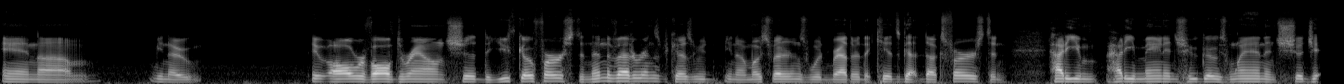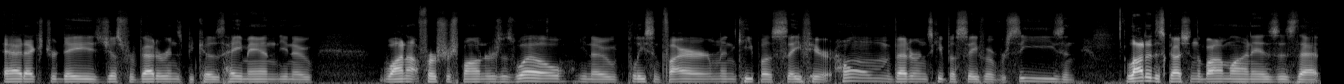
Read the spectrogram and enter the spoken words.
and, um, you know, it all revolved around should the youth go first and then the veterans because we, you know, most veterans would rather the kids got ducks first, and how do you how do you manage who goes when and should you add extra days just for veterans? Because hey man you know why not first responders as well? You know police and firemen keep us safe here at home veterans keep us safe overseas. And a lot of discussion the bottom line is is that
